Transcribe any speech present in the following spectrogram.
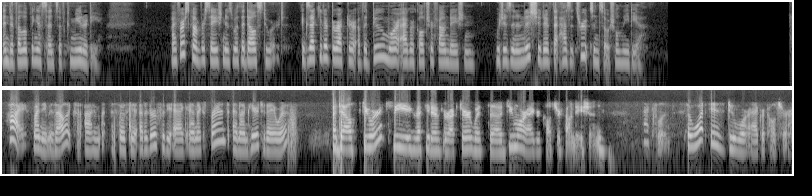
and developing a sense of community. My first conversation is with Adele Stewart, Executive Director of the Do More Agriculture Foundation, which is an initiative that has its roots in social media. Hi, my name is Alex. I'm Associate Editor for the Ag Annex brand, and I'm here today with Adele Stewart, the Executive Director with the Do More Agriculture Foundation. Excellent. So, what is Do More Agriculture?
